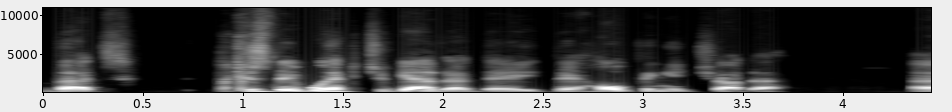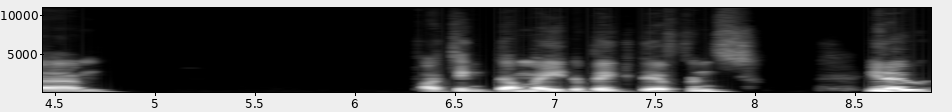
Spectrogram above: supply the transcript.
But because they work together, they they're helping each other. Um, I think that made a big difference. You know,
